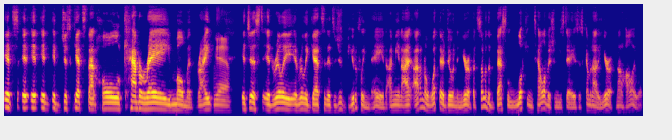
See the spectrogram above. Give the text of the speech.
it's it it it, it just gets that whole cabaret moment, right? yeah It just it really it really gets it. It's just beautifully made. I mean, I I don't know what they're doing in Europe, but some of the best looking television these days is coming out of Europe, not Hollywood.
